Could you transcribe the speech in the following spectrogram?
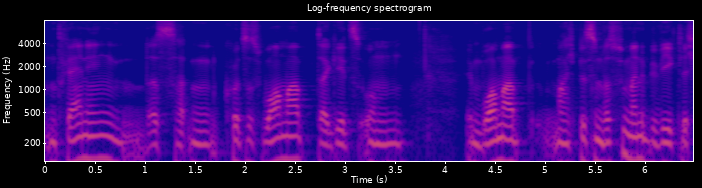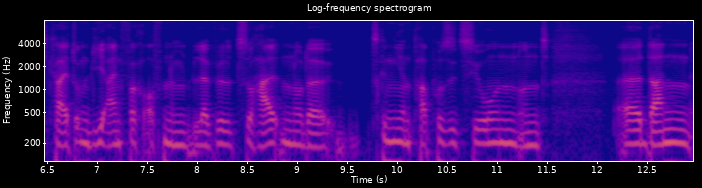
ein Training, das hat ein kurzes Warm-up, da geht es um, im Warm-up mache ich ein bisschen was für meine Beweglichkeit, um die einfach auf einem Level zu halten oder trainiere ein paar Positionen und äh, dann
